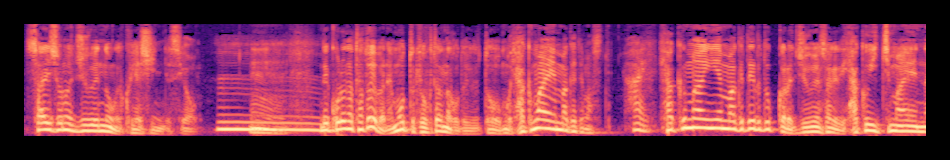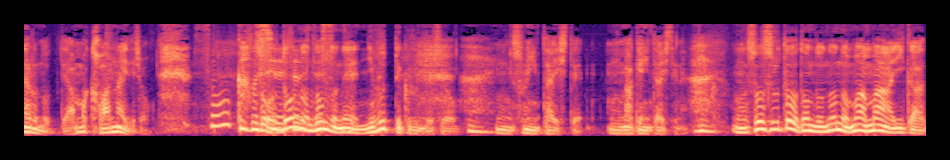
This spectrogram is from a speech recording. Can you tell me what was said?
最初の10円の方が悔しいんですよ。うん、で、これが例えばね、もっと極端なこと言うと、もう100万円負けてますと。はい。100万円負けてるとこから10円下げて101万円になるのってあんま変わんないでしょ。そうかもしれない、ね、そう、どんどんどんどんね、鈍ってくるんですよ。はい。うん、それに対して。負けに対してね。はい。うん、そうすると、どんどんどんどん、まあまあいいか、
